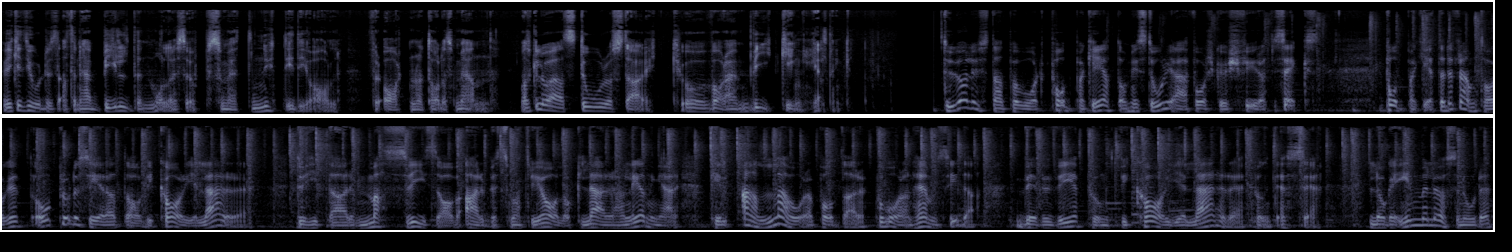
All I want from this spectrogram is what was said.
Vilket gjorde att den här bilden målades upp som ett nytt ideal för 1800-talets män. Man skulle vara stor och stark och vara en viking helt enkelt. Du har lyssnat på vårt poddpaket om historia för årskurs 4-6. Poddpaketet är framtaget och producerat av vikarielärare. Du hittar massvis av arbetsmaterial och lärarhandledningar till alla våra poddar på vår hemsida www.vikarielärare.se Logga in med lösenordet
